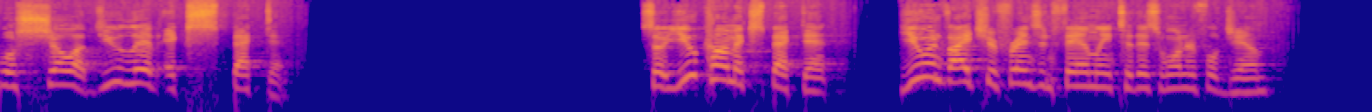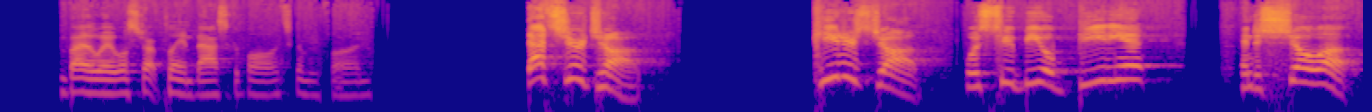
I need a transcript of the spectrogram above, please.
will show up? Do you live expectant? So you come expectant. You invite your friends and family to this wonderful gym. And by the way, we'll start playing basketball. It's going to be fun. That's your job. Peter's job was to be obedient and to show up.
